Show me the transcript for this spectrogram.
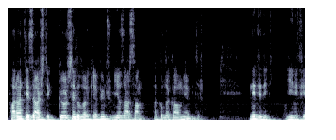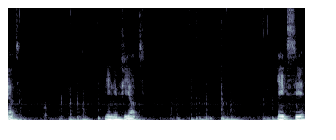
Parantezi açtık. Görsel olarak yapıyorum çünkü yazarsam akılda kalmayabilir. Ne dedik? Yeni fiyat. Yeni fiyat. Eksi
